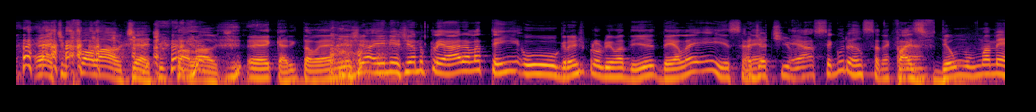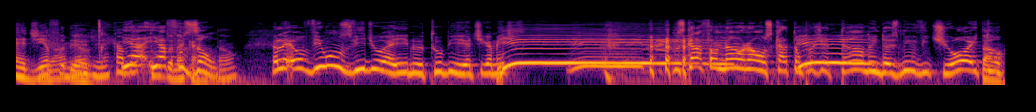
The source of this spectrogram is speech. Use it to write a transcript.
É, tipo Fallout, é, tipo Fallout. É, cara, então, é a, energia, a energia nuclear, ela tem. O grande problema de- dela é esse, né? Radiativo. É a segurança, né? cara? Faz, deu uma merdinha, Deu uma fudeu. merdinha, acabou E a, e a tudo, né, cara? fusão? Então- eu, eu vi uns vídeos aí no YouTube antigamente. Os caras falam, não, não, os caras estão projetando em 2028 Então,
